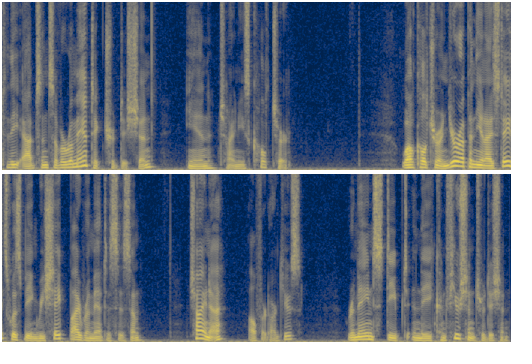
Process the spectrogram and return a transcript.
to the absence of a romantic tradition in Chinese culture. While culture in Europe and the United States was being reshaped by Romanticism, China, Alford argues, remained steeped in the Confucian tradition.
